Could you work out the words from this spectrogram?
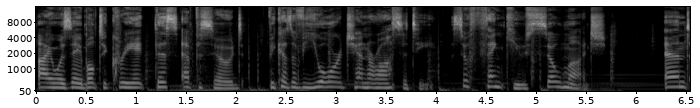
I was able to create this episode because of your generosity, so thank you so much. And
